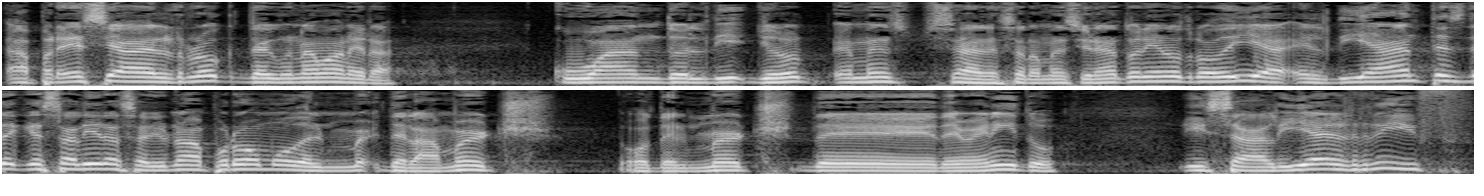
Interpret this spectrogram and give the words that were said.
aprecia el rock de alguna manera. Cuando el día, yo o sea, se lo mencioné a Tony el otro día, el día antes de que saliera salió una promo del, de la merch, o del merch de, de Benito, y salía el riff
